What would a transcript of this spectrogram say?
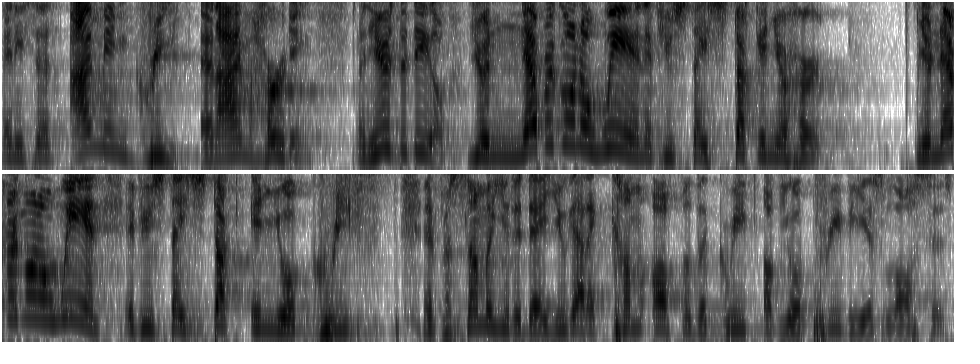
And he says, I'm in grief and I'm hurting. And here's the deal you're never going to win if you stay stuck in your hurt. You're never going to win if you stay stuck in your grief. And for some of you today, you got to come off of the grief of your previous losses.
